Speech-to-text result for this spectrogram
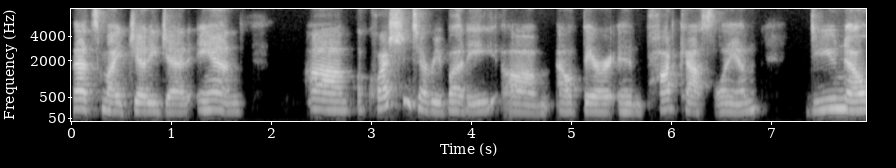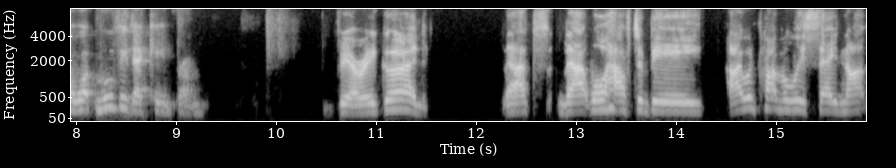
That's my jetty jet. And um, a question to everybody um, out there in podcast land. Do you know what movie that came from? Very good. That's that will have to be. I would probably say not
